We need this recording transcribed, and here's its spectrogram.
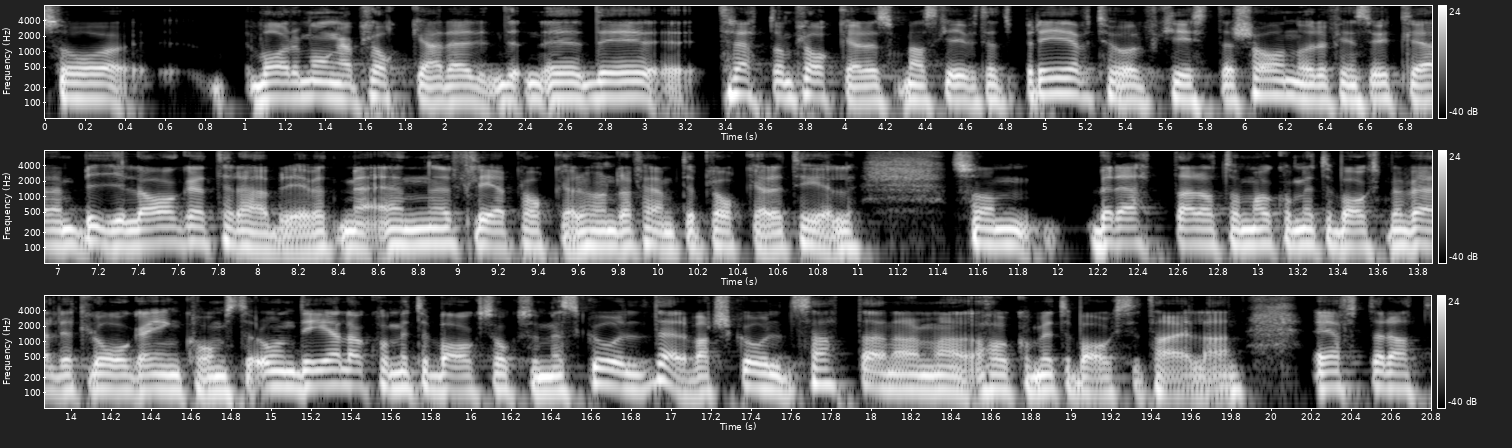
så var det många plockare. Det är 13 plockare som har skrivit ett brev till Ulf Kristersson och det finns ytterligare en bilaga till det här brevet med ännu fler plockare, 150 plockare till, som berättar att de har kommit tillbaka med väldigt låga inkomster och en del har kommit tillbaka också med skulder, varit skuldsatta när de har kommit tillbaka till Thailand efter att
